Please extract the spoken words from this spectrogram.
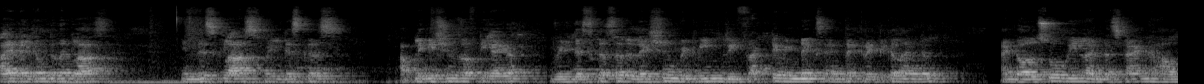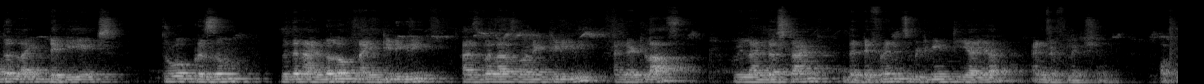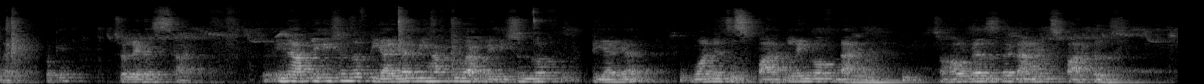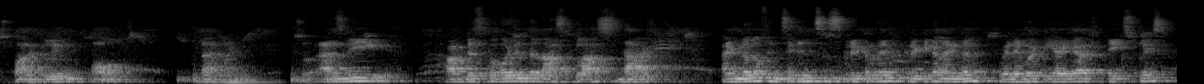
Hi, welcome to the class. In this class, we'll discuss applications of TIR. We'll discuss a relation between refractive index and the critical angle. And also we'll understand how the light deviates through a prism with an angle of 90 degree as well as 180 degree. And at last, we'll understand the difference between TIR and reflection of light. Okay. So let us start. In applications of TIR, we have two applications of TIR. One is sparkling of diamond. So how does the diamond sparkles? Sparkling of diamond. So as we have discovered in the last class that angle of incidence is greater than critical angle whenever TIR takes place.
